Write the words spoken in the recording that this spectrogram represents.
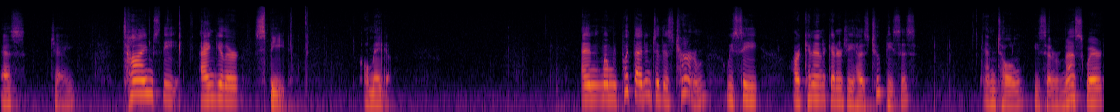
sj times the angular speed, omega. And when we put that into this term, we see our kinetic energy has two pieces, m total, v center of mass squared,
